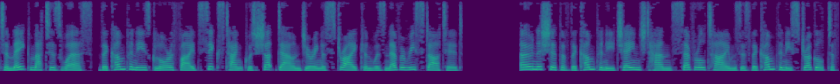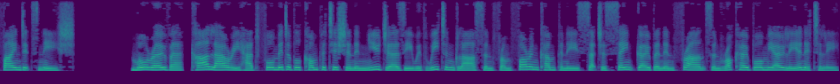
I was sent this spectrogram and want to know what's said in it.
To make matters worse, the company's glorified six tank was shut down during a strike and was never restarted. Ownership of the company changed hands several times as the company struggled to find its niche. Moreover, Carr-Lowrey had formidable competition in New Jersey with Wheaton Glass and from foreign companies such as Saint-Gobain in France and Rocco Bormioli in Italy.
